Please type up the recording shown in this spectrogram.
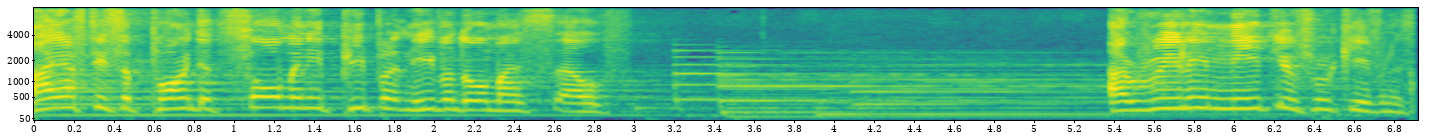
I have disappointed so many people and even though myself. I really need your forgiveness.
